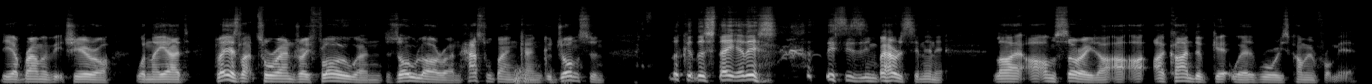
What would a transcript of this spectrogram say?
the Abramovich era, when they had players like Tore Andre Flo and Zola and Hasselbaink and Gudjohnsen. Look at the state of this. this is embarrassing, isn't it? Like, I'm sorry. Like, I, I kind of get where Rory's coming from here.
